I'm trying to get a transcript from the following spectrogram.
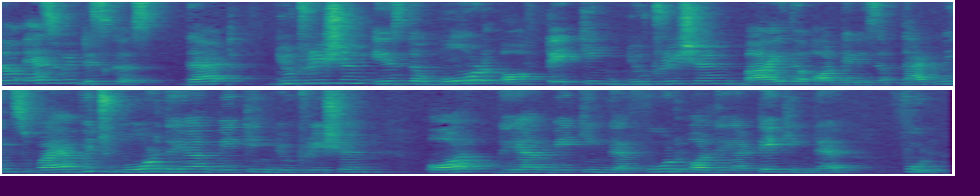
Now as we discussed that nutrition is the mode of taking nutrition by the organism. That means via which mode they are making nutrition or they are making their food or they are taking their food.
